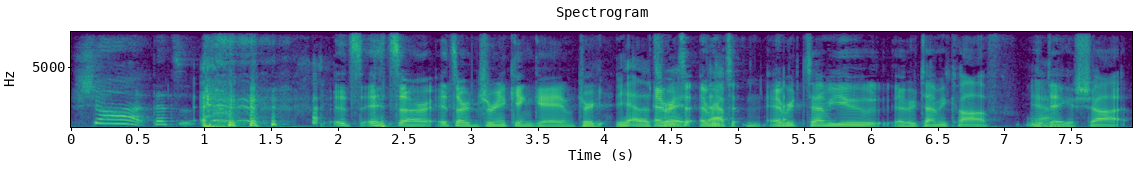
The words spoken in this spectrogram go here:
shot. That's it's it's our it's our drinking game. drink. Yeah, that's every right. ti- every, ti- every time you every time you cough, we Yeah. take a shot.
